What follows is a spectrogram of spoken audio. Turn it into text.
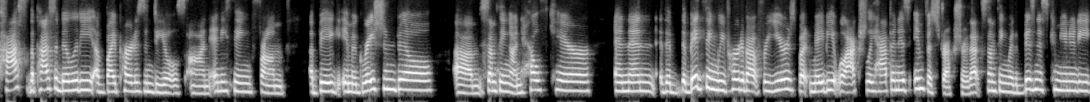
pass the possibility of bipartisan deals on anything from a big immigration bill, um, something on health care, and then the, the big thing we've heard about for years, but maybe it will actually happen, is infrastructure. That's something where the business community,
